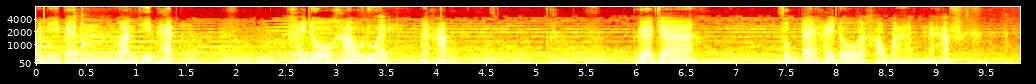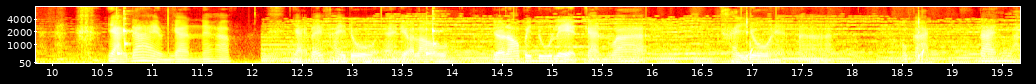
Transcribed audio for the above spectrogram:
วันนี้เป็นวันที่แพทไคโดเข้าด้วยนะครับเผื่อจะสุ่มได้ไคโดกับเขาบ้างนะครับ อยากได้เหมือนกันนะครับ อยากได้ไคโดนะเดี๋ยวเราเดี๋ยวเราไปดูเลทกันว่าไคโดเนี่ยอโอกาสได้เท่าไหร่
